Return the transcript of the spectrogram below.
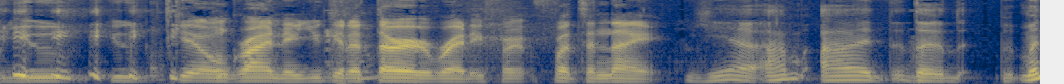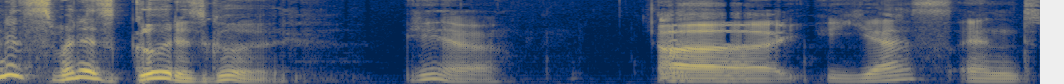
you you get on Grindr. You get a third ready for for tonight. yeah, I'm I the when it's when it's good it's good. Yeah. Uh, yes, and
